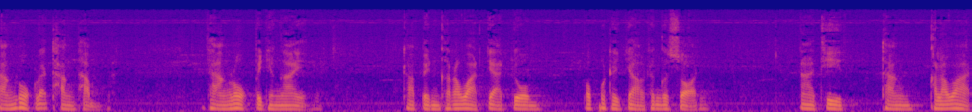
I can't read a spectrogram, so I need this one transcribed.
ทางโลกและทางธรรม ทางโลกเป็นยังไง ถ้าเป็นฆราวาสญาติโยม พระพุทธเจ้าท่านก็สอน หน้าที่ทางฆราวาส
